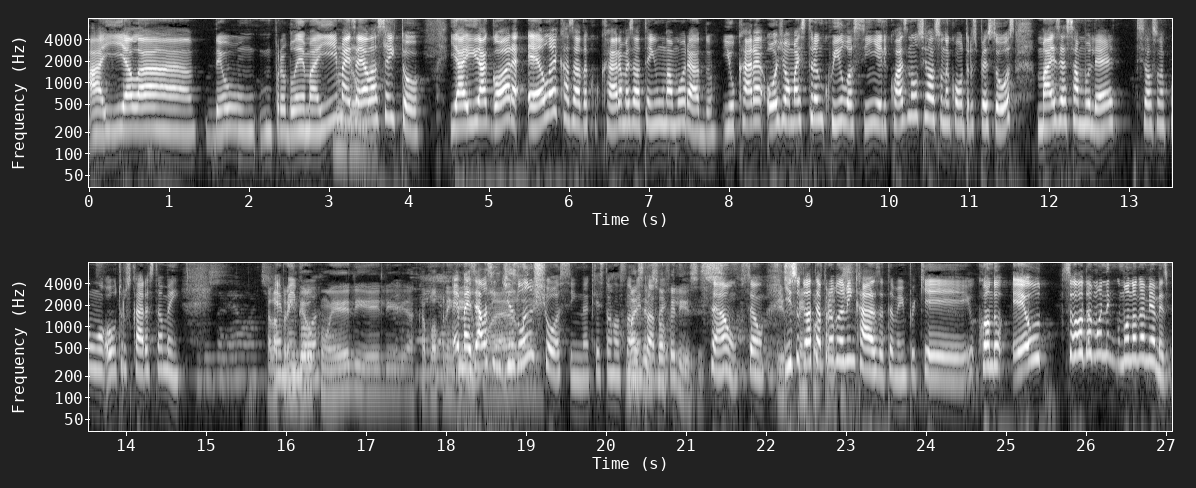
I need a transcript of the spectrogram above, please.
Aí ela deu um, um problema aí, Não mas aí ela match. aceitou. E aí agora ela é casada com o cara, mas ela tem um namorado. E o cara hoje é o mais tranquilo, assim, ele quase não se relaciona com outras pessoas, mas essa mulher se relaciona com outros caras também. ela É aprendeu com ele e ele acabou aprendendo. É, mas ela assim deslanchou assim na questão do Mas relacionamento eles são felizes. São, são. Isso Isso, é deu até problema em casa também, porque quando eu sou da monogamia mesmo.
